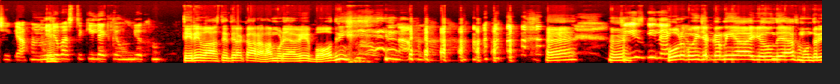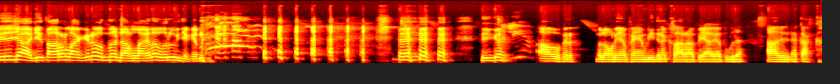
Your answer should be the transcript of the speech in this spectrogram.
ਠੀਕ ਆ ਹੁਣ ਮੇਰੇ ਵਾਸਤੇ ਕੀ ਲੈ ਕੇ ਆਉਂਗੇ ਉੱਥੋਂ? ਤੇਰੇ ਵਾਸਤੇ ਤੇਰਾ ਘਰ ਵਾਲਾ ਮੁੜਿਆ ਵੇ ਬਹੁਤ ਨਹੀਂ ਨਾ ਨਾ ਹੈ? ਚੀਜ਼ ਕੀ ਲੈ ਕੇ ਹੋਰ ਕੋਈ? ਚੱਕਰ ਨਹੀਂ ਆ ਜਦੋਂ ਦੇ ਆ ਸਮੁੰਦਰੀ ਦੇ ਜਹਾਜ਼ ਹੀ ਤਾਰਨ ਲੱਗ ਗਏ ਨਾ ਉਦੋਂ ਦਾ ਡਰ ਲੱਗਦਾ ਹੋਰ ਕੋਈ ਚੱਕਰ ਨਹੀਂ ਠੀਕ ਆ। ਆਓ ਫਿਰ ਮਿਲਾਉਣੇ ਆ ਫੈਮਿਲੀ ਦੇ ਨਾਲ ਖਲਾਰਾ ਪਿਆ ਹੋਇਆ ਪੂਰਾ। ਆ ਮੇਰਾ ਕਾਕਾ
